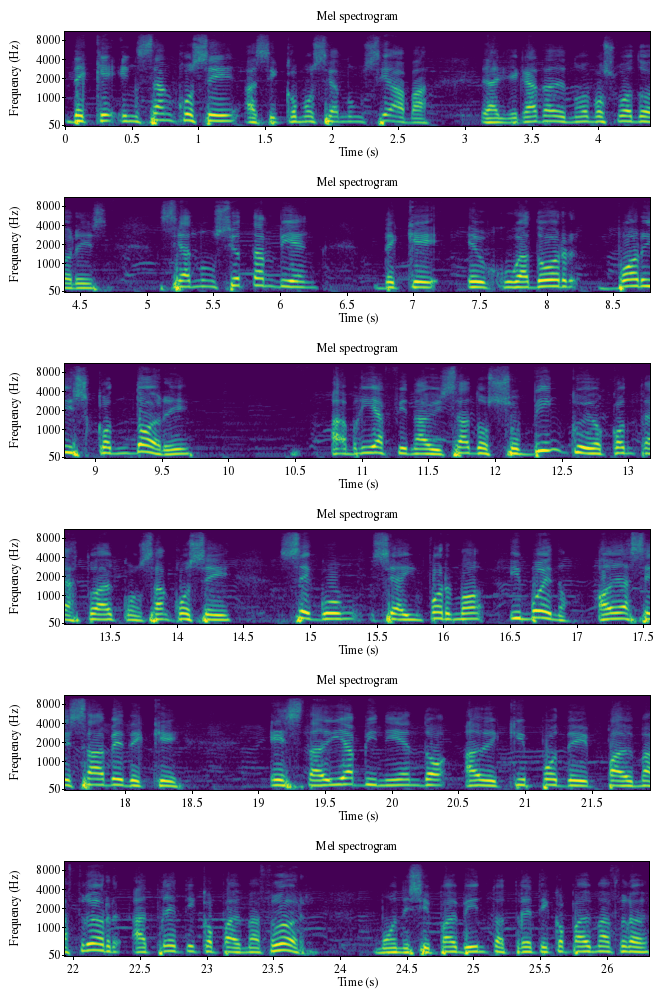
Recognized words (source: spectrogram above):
de que en San José, así como se anunciaba la llegada de nuevos jugadores, se anunció también de que el jugador Boris Condore, habría finalizado su vínculo contractual con San José, según se informó. Y bueno, ahora se sabe de que estaría viniendo al equipo de Palmaflor, Atlético Palmaflor, Municipal Vinto Atlético Palmaflor,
